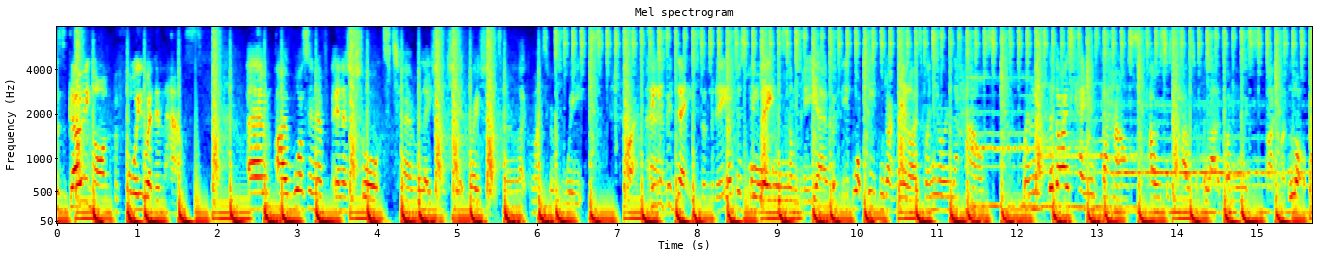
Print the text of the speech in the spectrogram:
was going on before you went in the house? Um, I was in a, in a short-term relationship, very short-term, like a matter of weeks. Right. So you've been dating somebody? I've just been dating somebody, yeah. But what people don't realise, when you're in the house, when the guys came into the house, I was just a house with the lads. I'm always like locked.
